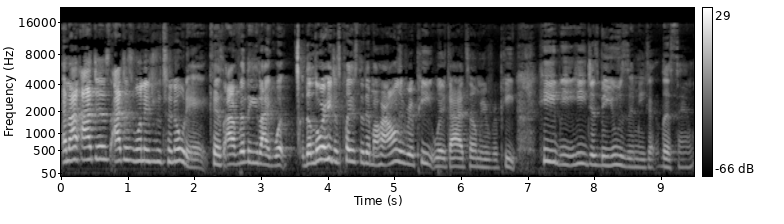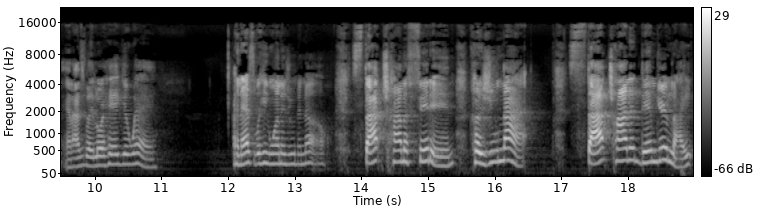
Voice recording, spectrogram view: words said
and I, I just I just wanted you to know that because I really like what the Lord he just placed it in my heart. I only repeat what God tell me to repeat. He be he just be using me. Listen, and I just like Lord, head your way. And that's what he wanted you to know. Stop trying to fit in because you not. Stop trying to dim your light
